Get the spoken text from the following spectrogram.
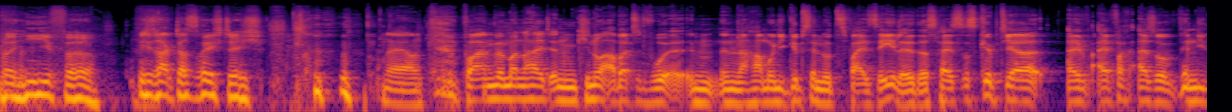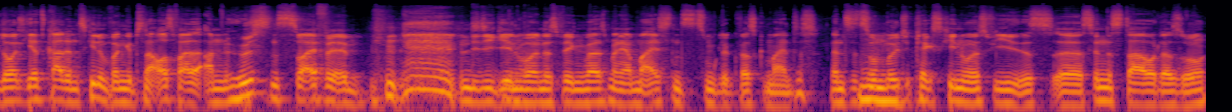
oder Hiefe. Ich sag das richtig. Naja, vor allem, wenn man halt in einem Kino arbeitet, wo in, in der Harmonie gibt es ja nur zwei Säle. Das heißt, es gibt ja ein- einfach, also wenn die Leute jetzt gerade ins Kino wollen, gibt es eine Auswahl an höchstens zwei Filmen, in die die gehen wollen. Deswegen weiß man ja meistens zum Glück, was gemeint ist. Wenn es jetzt so ein Multiplex-Kino ist wie das äh, Sinister oder so,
